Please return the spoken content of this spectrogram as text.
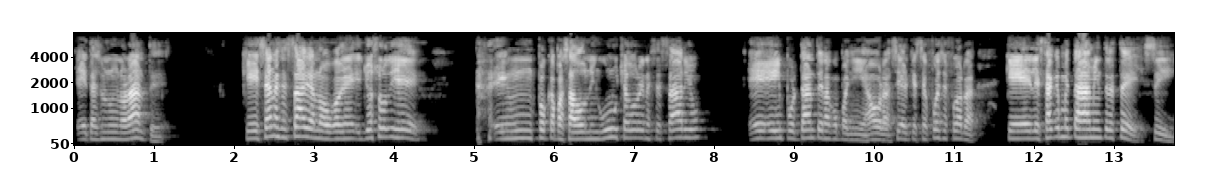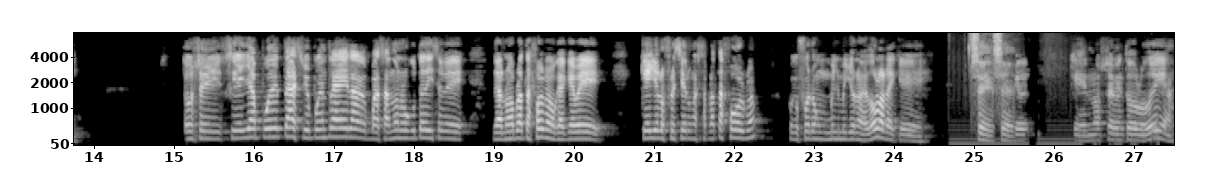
está siendo un ignorante. Que sea necesaria, no. Yo solo dije en un poco pasado, ningún luchador es necesario, es, es importante en la compañía. Ahora, si el que se fue, se fue ahora que le saquen ventaja mientras esté, sí. Entonces, si ella puede estar, si ellos pueden traerla, basándonos en lo que usted dice de, de, la nueva plataforma, lo que hay que ver que ellos le ofrecieron a esta plataforma, porque fueron mil millones de dólares que, sí, sí. que, que no se ven todos los días.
